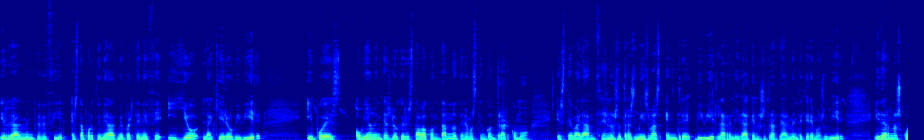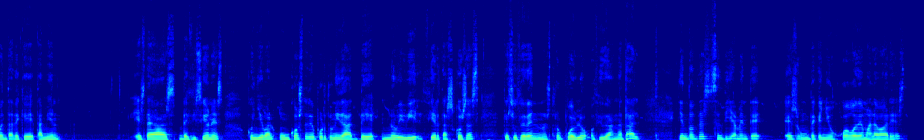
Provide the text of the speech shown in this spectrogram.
y realmente decir, esta oportunidad me pertenece y yo la quiero vivir. Y pues obviamente es lo que os estaba contando, tenemos que encontrar como este balance en nosotras mismas entre vivir la realidad que nosotras realmente queremos vivir y darnos cuenta de que también estas decisiones conllevan un coste de oportunidad de no vivir ciertas cosas que suceden en nuestro pueblo o ciudad natal. Y entonces sencillamente es un pequeño juego de malabares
